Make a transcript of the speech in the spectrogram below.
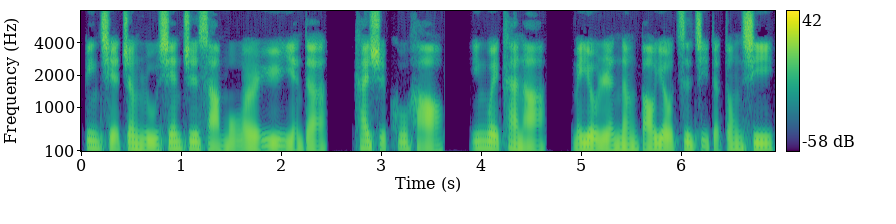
并且正如先知撒摩尔预言的，开始哭嚎，因为看啊，没有人能保有自己的东西，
